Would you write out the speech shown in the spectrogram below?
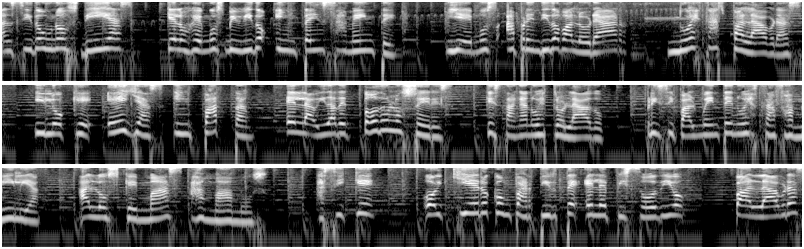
Han sido unos días que los hemos vivido intensamente y hemos aprendido a valorar nuestras palabras y lo que ellas impactan en la vida de todos los seres que están a nuestro lado, principalmente nuestra familia, a los que más amamos. Así que hoy quiero compartirte el episodio Palabras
